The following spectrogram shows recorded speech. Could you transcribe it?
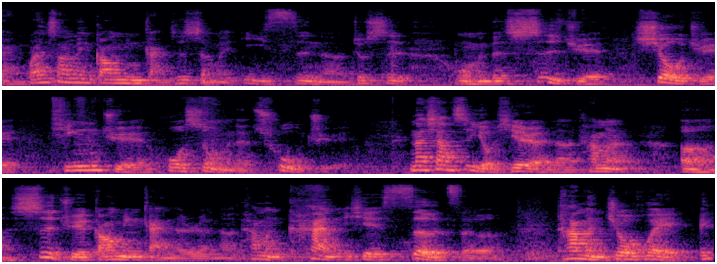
感官上面高敏感是什么意思呢？就是我们的视觉、嗅觉、听觉，或是我们的触觉。那像是有些人呢，他们呃视觉高敏感的人呢，他们看一些色泽，他们就会哎，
